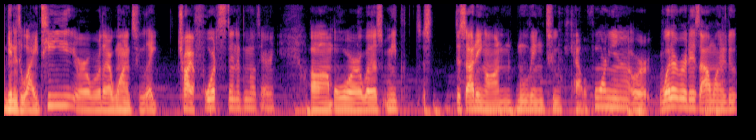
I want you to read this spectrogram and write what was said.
get into IT or whether I wanted to like try a fourth stint at the military, um, or whether it's me just deciding on moving to California or whatever it is I wanted to do.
